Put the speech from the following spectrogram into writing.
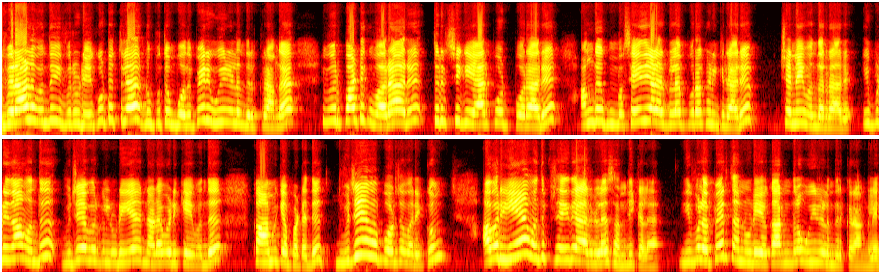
இவரால் வந்து இவருடைய கூட்டத்தில் முப்பத்தொம்போது பேர் உயிரிழந்திருக்கிறாங்க. இவர் பாட்டுக்கு வராரு திருச்சிக்கு ஏர்போர்ட் போறாரு அங்கே செய்தியாளர்களை புறக்கணிக்கிறாரு. சென்னை வந்துடுறாரு. இப்படிதான் வந்து விஜய் அவர்களுடைய நடவடிக்கை வந்து காமிக்கப்பட்டது. விஜயவை பொறுத்த வரைக்கும் அவர் ஏன் வந்து செய்தியாளர்களை சந்திக்கல? இவ்வளவு பேர் தன்னுடைய காரணத்துல உயிரிழந்திருக்கிறாங்களே.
